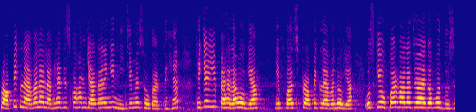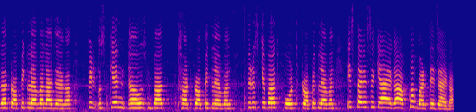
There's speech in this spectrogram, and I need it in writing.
ट्रॉपिक लेवल अलग है जिसको हम क्या करेंगे? नीचे में शो करते हैं। ठीक है? ये पहला हो गया। ये फ़र्स्ट ट्रॉपिक लेवल हो गया। उसके ऊपर वाला जो आएगा, वो दूसरा ट्रॉपिक लेवल आ जाएगा। फिर उसके उस बाद थर्ड ट्रॉपिक लेवल फिर उसके बाद फोर्थ ट्रॉपिक लेवल इस तरह से क्या आएगा? आपका बढ़ते जाएगा।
